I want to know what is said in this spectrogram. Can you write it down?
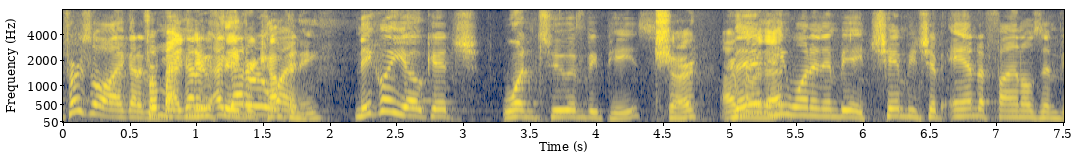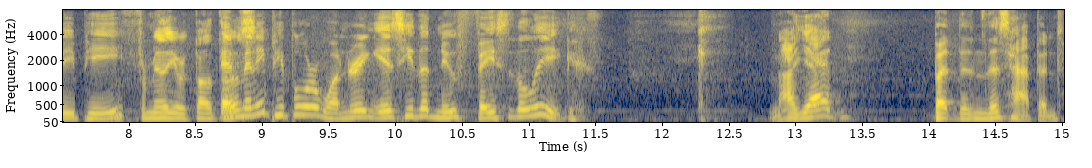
First of all, I gotta go From my back. I gotta, new I gotta favorite rewind. company. Nikola Jokic won two MVPs. Sure. I remember then that. he won an NBA championship and a Finals MVP. Familiar with both And those? many people were wondering, is he the new face of the league? Not yet. But then this happened.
